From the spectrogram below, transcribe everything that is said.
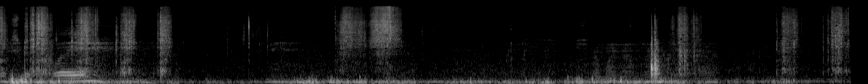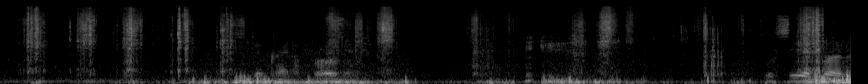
Mixed with clay. Sure might not like this, huh? Still kind of frozen. We'll uh, the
